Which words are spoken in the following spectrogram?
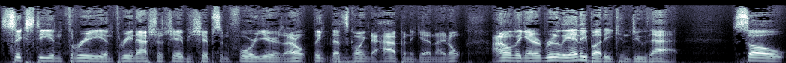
sixty and three and three national championships in four years. I don't think that's going to happen again. I don't. I don't think really anybody can do that. So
